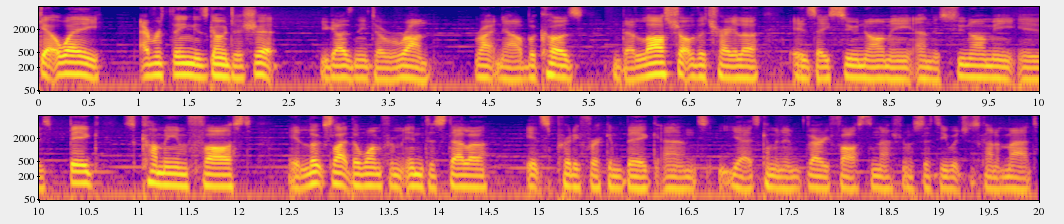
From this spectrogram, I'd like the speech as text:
"Get away! everything is going to shit. You guys need to run right now because the last shot of the trailer is a tsunami and the tsunami is big, it's coming in fast. It looks like the one from Interstellar. It's pretty freaking big and yeah, it's coming in very fast to National City, which is kind of mad.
